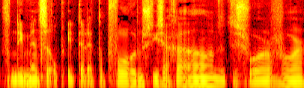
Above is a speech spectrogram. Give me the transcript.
van die mensen op internet, op forums, die zeggen: Oh, dit is voor, voor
